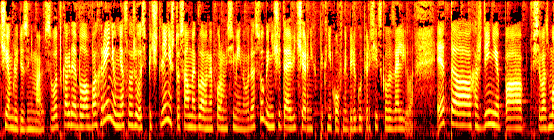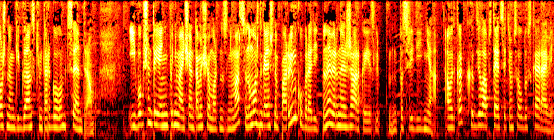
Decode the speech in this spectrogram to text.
чем люди занимаются. Вот когда я была в Бахрейне, у меня сложилось впечатление, что самая главная форма семейного досуга, не считая вечерних пикников на берегу Персидского залива, это хождение по всевозможным гигантским торговым центрам. И, в общем-то, я не понимаю, чем там еще можно заниматься. Ну, можно, конечно, по рынку бродить, но, наверное, жарко, если посреди дня. А вот как дела обстоят с этим в Саудовской Аравии?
